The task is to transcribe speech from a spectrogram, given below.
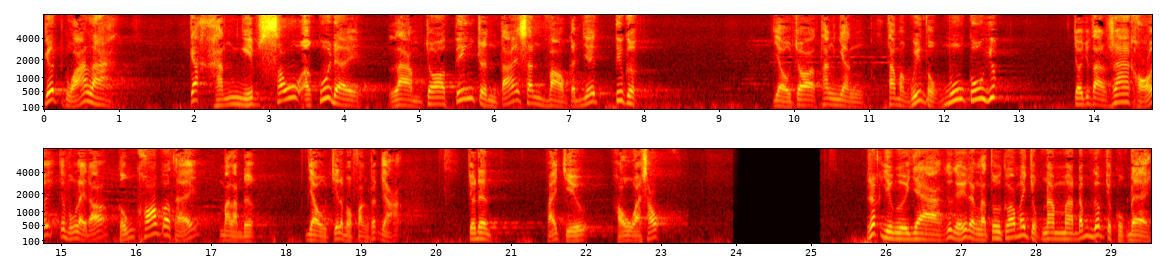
Kết quả là các hạnh nghiệp xấu ở cuối đời làm cho tiến trình tái sanh vào cảnh giới tiêu cực dầu cho thân nhân, thân bằng quyến thuộc muốn cứu giúp, cho chúng ta ra khỏi cái vụ lầy đó cũng khó có thể mà làm được. Dầu chỉ là một phần rất nhỏ, cho nên phải chịu hậu quả xấu. Rất nhiều người già cứ nghĩ rằng là tôi có mấy chục năm đóng góp cho cuộc đời,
